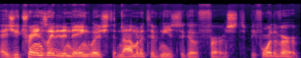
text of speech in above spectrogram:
as you translate it into English the nominative needs to go first before the verb.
